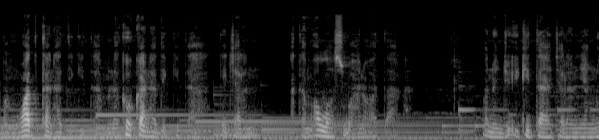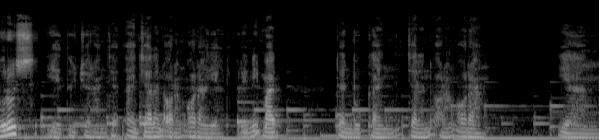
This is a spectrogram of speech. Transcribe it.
menguatkan hati kita, meneguhkan hati kita ke jalan agama Allah Subhanahu wa taala menunjuki kita jalan yang lurus yaitu jalan eh, jalan orang-orang yang diberi nikmat dan bukan jalan orang-orang yang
